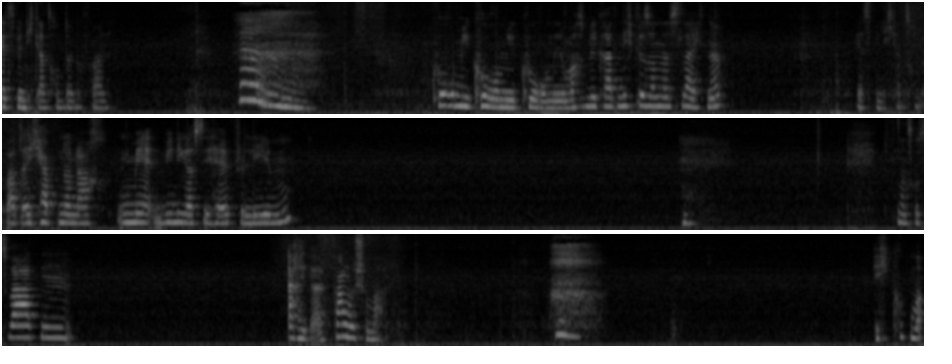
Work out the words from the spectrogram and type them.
Jetzt bin ich ganz runtergefallen. Kurumi, Kurumi, Kurumi. Du machst mir gerade nicht besonders leicht, ne? Jetzt bin ich ganz runter. Warte, ich habe nur noch mehr, weniger als die Hälfte Leben. Ganz kurz warten. Ach egal, fangen wir schon mal an. Ich guck mal.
